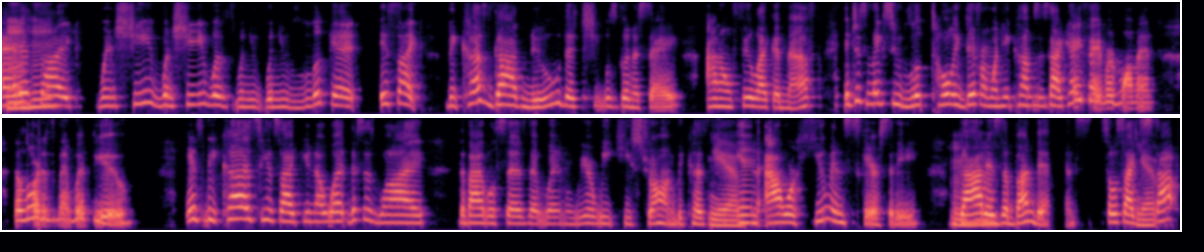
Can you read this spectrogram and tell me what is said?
And mm-hmm. it's like when she when she was when you when you look at it's like because God knew that she was going to say I don't feel like enough, it just makes you look totally different when he comes. It's like, hey, favored woman, the Lord has been with you. It's because he's like, you know what? This is why the Bible says that when we're weak, he's strong, because yeah. in our human scarcity, mm-hmm. God is abundance. So it's like, yep. stop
